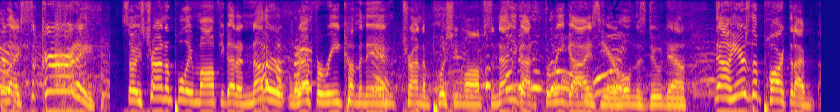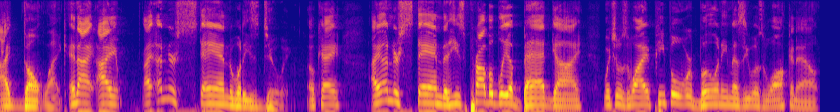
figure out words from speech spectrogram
They're like security. So he's trying to pull him off. You got another referee coming in trying to push him off. So now you got three guys here holding this dude down. Now here's the part that I I don't like, and I I I understand what he's doing. Okay, I understand that he's probably a bad guy, which was why people were booing him as he was walking out.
